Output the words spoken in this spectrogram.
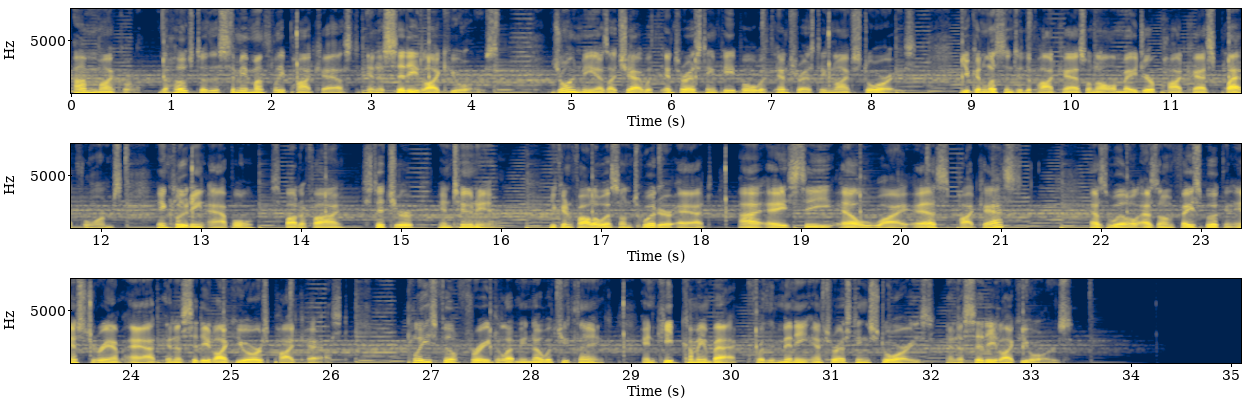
I'm Michael, the host of the semi monthly podcast In a City Like Yours. Join me as I chat with interesting people with interesting life stories. You can listen to the podcast on all major podcast platforms, including Apple, Spotify, Stitcher, and TuneIn. You can follow us on Twitter at IACLYS Podcast, as well as on Facebook and Instagram at In a City Like Yours Podcast. Please feel free to let me know what you think and keep coming back for the many interesting stories in a city like yours.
